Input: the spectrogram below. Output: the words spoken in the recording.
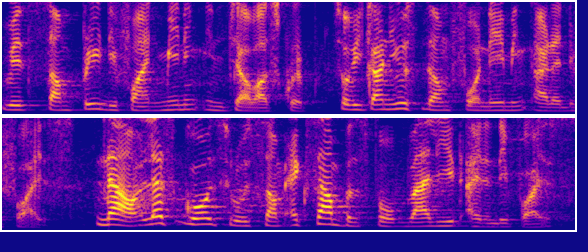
with some predefined meaning in JavaScript. So we can use them for naming identifiers. Now let's go through some examples for valid identifiers.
